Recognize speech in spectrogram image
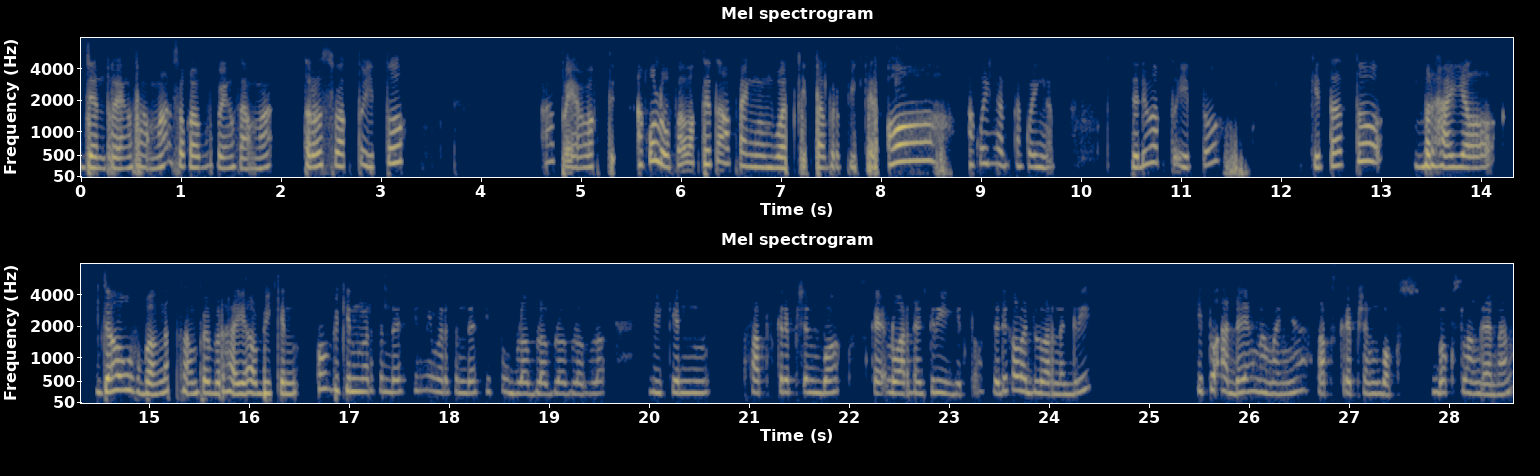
genre yang sama, suka buku yang sama, terus waktu itu, apa ya, waktu aku lupa waktu itu apa yang membuat kita berpikir, oh, aku ingat aku ingat. Jadi waktu itu kita tuh berhayal jauh banget sampai berhayal bikin, oh bikin merchandise ini, merchandise itu, bla bla bla bla bla. Bikin subscription box kayak luar negeri gitu. Jadi kalau di luar negeri itu ada yang namanya subscription box, box langganan.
